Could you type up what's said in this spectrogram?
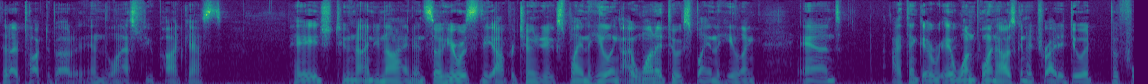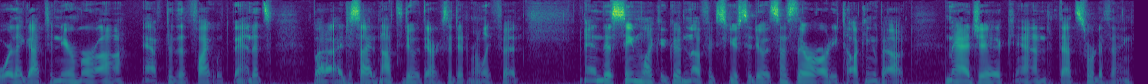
that I've talked about in the last few podcasts. Page 299. And so here was the opportunity to explain the healing. I wanted to explain the healing, and I think at one point I was going to try to do it before they got to Near Mara after the fight with bandits but I decided not to do it there because it didn't really fit. And this seemed like a good enough excuse to do it since they were already talking about magic and that sort of thing.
